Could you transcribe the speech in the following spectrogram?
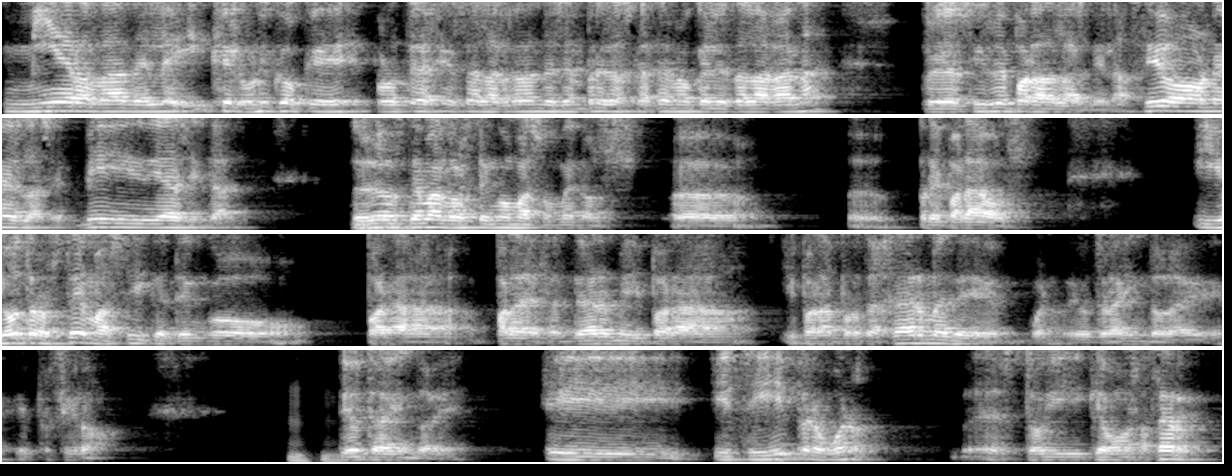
mierda de ley que lo único que protege es a las grandes empresas que hacen lo que les da la gana, pero sirve para las delaciones, las envidias y tal. Entonces los temas los tengo más o menos eh, eh, preparados. Y otros temas sí que tengo para, para, defenderme y para, y para protegerme de, bueno, de otra índole, que prefiero, de otra índole. Y, sí, pero bueno, estoy, ¿qué vamos a hacer?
